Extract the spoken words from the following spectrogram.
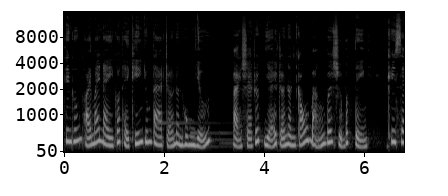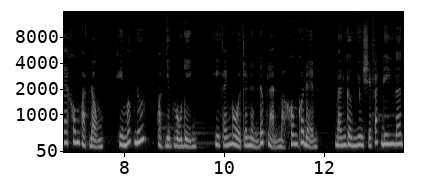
Thiên hướng thoải mái này có thể khiến chúng ta trở nên hung dữ. Bạn sẽ rất dễ trở nên cáu bẳn với sự bất tiện khi xe không hoạt động, khi mất nước hoặc dịch vụ điện, khi phải ngồi trên nền đất lạnh mà không có đệm, bạn gần như sẽ phát điên lên.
